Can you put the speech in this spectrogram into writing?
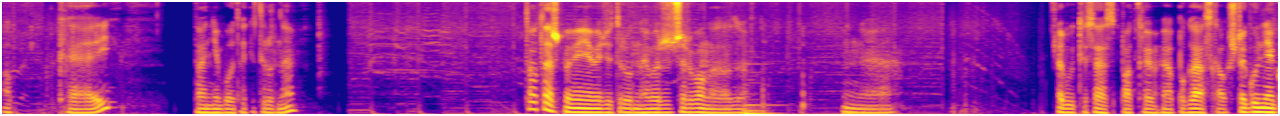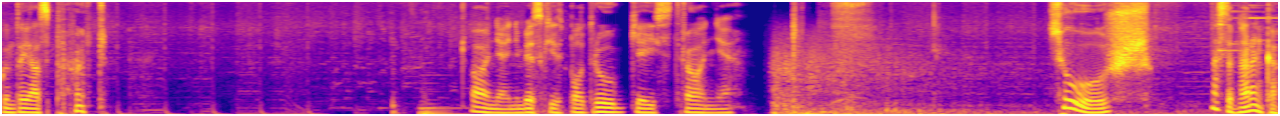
Okej. Okay. To nie było takie trudne. To też pewnie nie będzie trudne, chyba że czerwone dadzą. Nie. Jakby ty sobie spadł, to ja bym chyba poglaskał. Szczególnie jakbym to ja spadł. O nie, niebieski jest po drugiej stronie. Cóż. Następna ręka.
